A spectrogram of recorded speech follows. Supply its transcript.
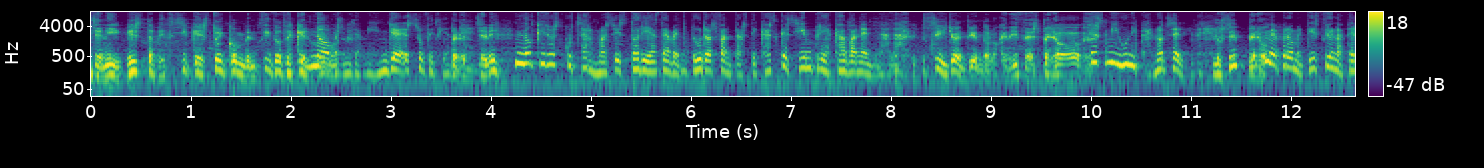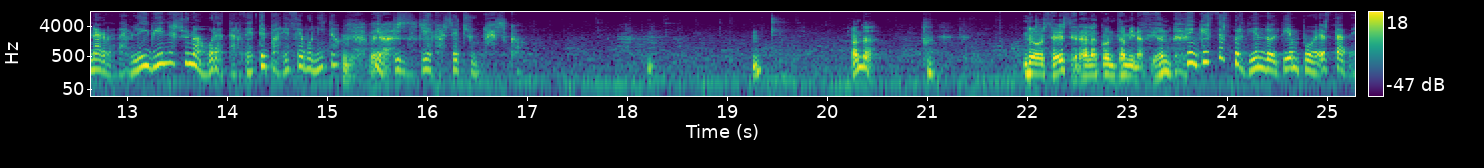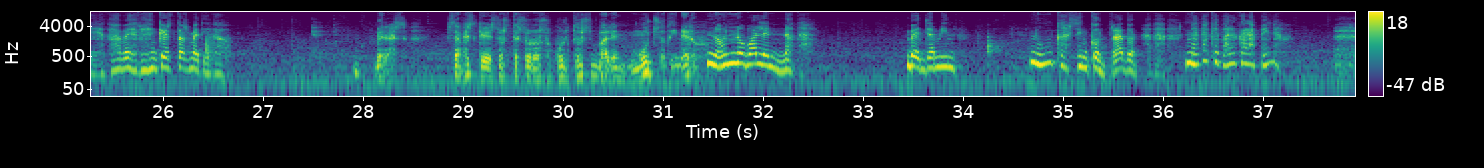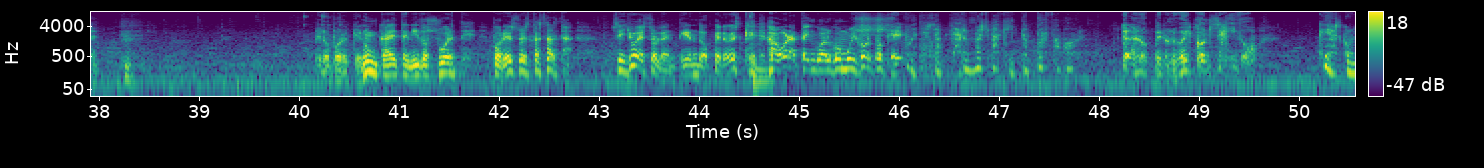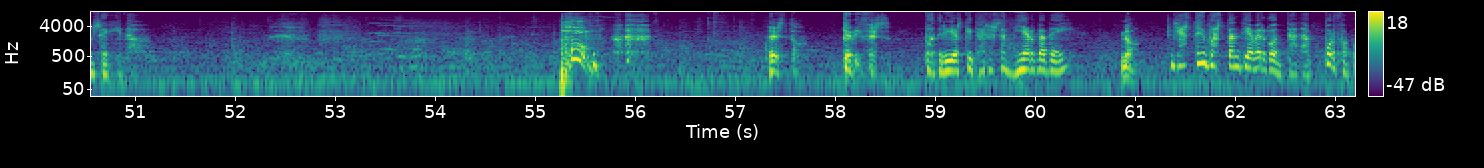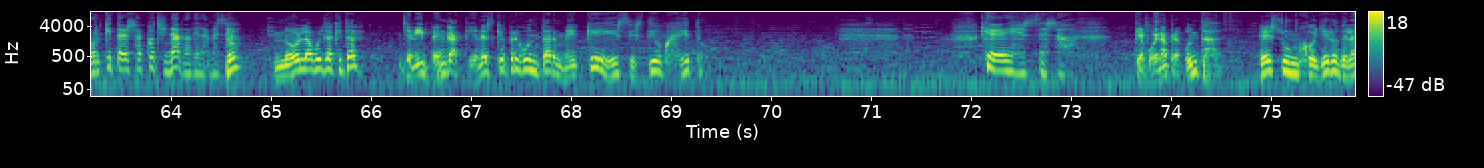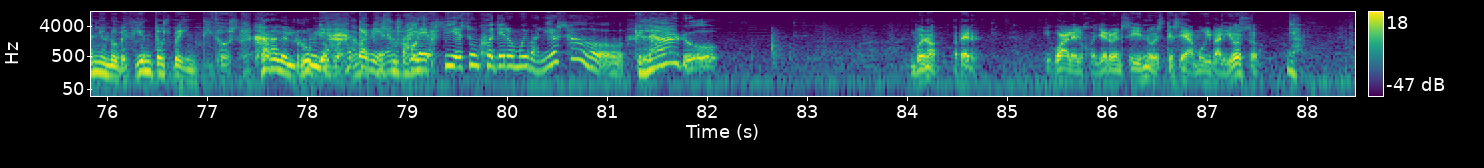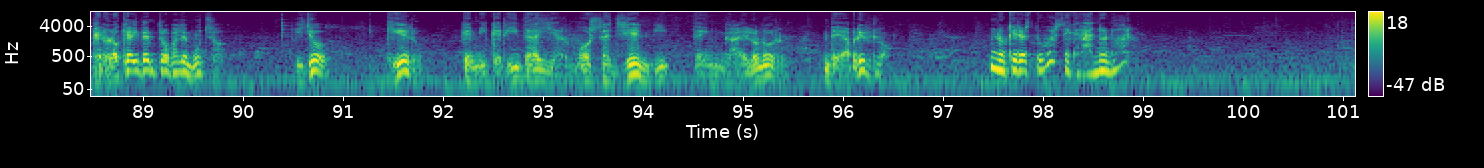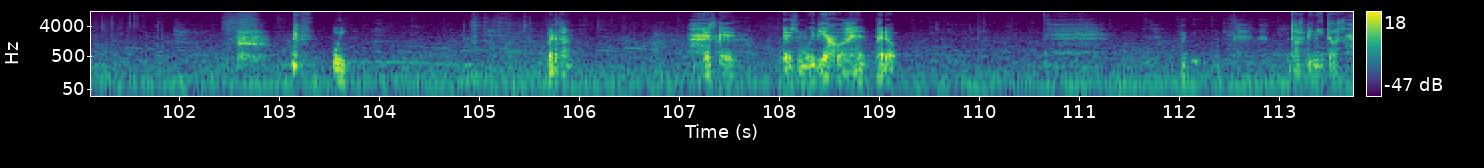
Jenny, esta vez sí que estoy convencido de que lo No, hemos- Benjamin, ya es suficiente. Pero, Jenny. No quiero escuchar más historias de aventuras fantásticas que siempre acaban en nada. Sí, yo entiendo lo que dices, pero... Es mi única noche libre. Lo sé, pero... Me prometiste una cena agradable y vienes una hora tarde. ¿Te parece bonito? Ya y verás. encima llegas hecho un asco. Anda. No sé, ¿será la contaminación? ¿En qué estás perdiendo el tiempo esta vez? A ver, ¿en qué estás metido? Verás, ¿sabes que esos tesoros ocultos valen mucho dinero? No, no valen nada. Benjamin, nunca has encontrado nada. Nada que valga la pena. Pero porque nunca he tenido suerte. Por eso estás harta. Si yo eso lo entiendo, pero es que ahora tengo algo muy gordo que... ¿Puedes hablar más bajito, por favor? Claro, pero lo he conseguido. ¿Qué has conseguido? ¡Bum! Esto. ¿Qué dices? ¿Podrías quitar esa mierda de ahí? No, Ya estoy bastante avergonzada. Por favor, quita esa cochinada de la mesa. No, no la voy a quitar. Jenny, venga, tienes que preguntarme qué es este objeto. ¿Qué es eso? Qué buena pregunta. Es un joyero del año 922. Harald el Rubio Ya, guardaba qué aquí bien, sus vale. joyas. ¿Y es un joyero muy valioso o...? ¡Claro! Bueno, a ver. Igual el joyero en sí no es que sea muy valioso. Ya. Pero lo que hay dentro vale mucho. Y yo quiero que mi querida y hermosa Jenny tenga el honor de abrirlo. ¿No quieres tú ese gran honor? Uy. Perdón. Es que es muy viejo, ¿eh? Pero... Dos vinitos.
